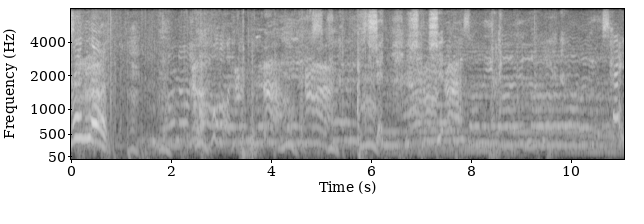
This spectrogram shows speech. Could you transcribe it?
Run me on! Shit. Hey.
